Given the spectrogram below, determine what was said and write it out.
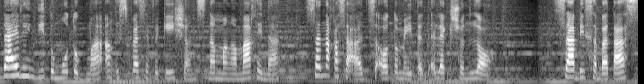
dahil hindi tumutugma ang specifications ng mga makina sa nakasaad sa automated election law. Sabi sa batas,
